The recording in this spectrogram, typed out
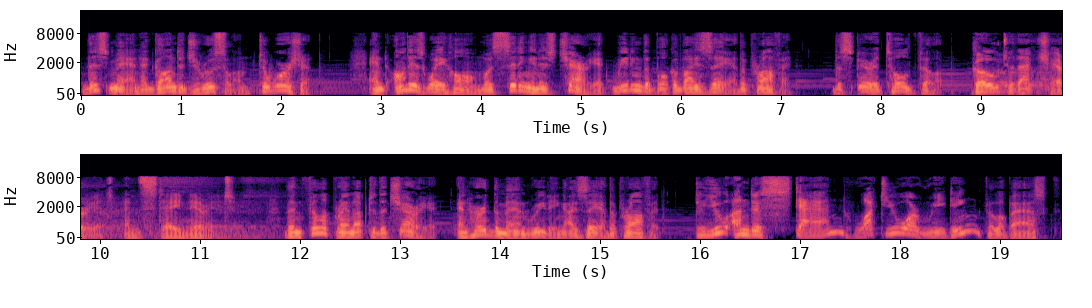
This man had gone to Jerusalem to worship, and on his way home was sitting in his chariot reading the book of Isaiah the prophet. The Spirit told Philip, Go to that chariot and stay near it. Then Philip ran up to the chariot and heard the man reading Isaiah the prophet. Do you understand what you are reading? Philip asked.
